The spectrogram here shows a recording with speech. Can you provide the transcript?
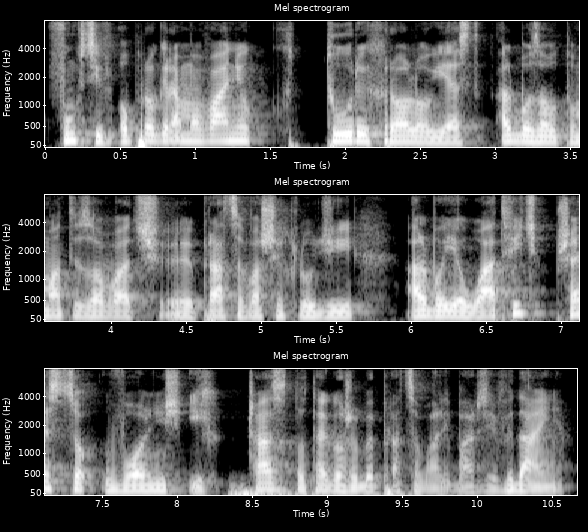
funkcji w oprogramowaniu, których rolą jest albo zautomatyzować e, pracę waszych ludzi, albo je ułatwić, przez co uwolnić ich czas do tego, żeby pracowali bardziej wydajnie.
